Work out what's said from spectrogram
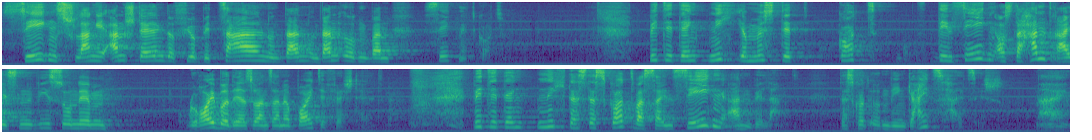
Segensschlange anstellen, dafür bezahlen und dann, und dann irgendwann segnet Gott. Bitte denkt nicht, ihr müsstet Gott den Segen aus der Hand reißen, wie so einem Räuber, der so an seiner Beute festhält. Bitte denkt nicht, dass das Gott, was sein Segen anbelangt, dass Gott irgendwie ein Geizhals ist. Nein.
